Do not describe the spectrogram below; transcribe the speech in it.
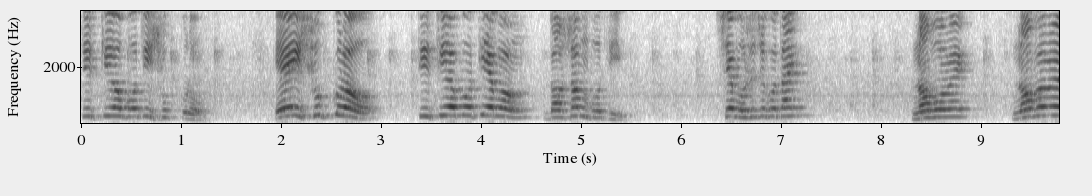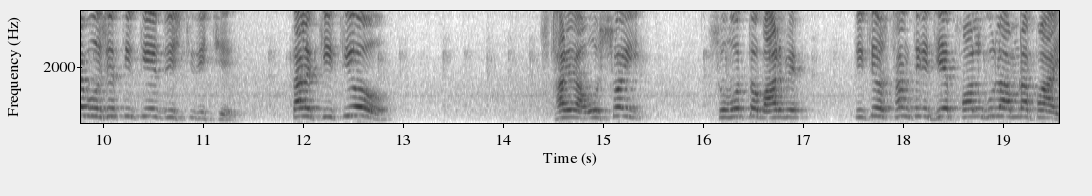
তৃতীয়পতি শুক্র। এই শুক্র তৃতীয়পতি এবং দশমপতি সে বসেছে কোথায়? নবমে নবমে বসে তৃতীয় দৃষ্টি দিচ্ছে। তাহলে তৃতীয় স্থানের অবশ্যই শুভত্ব বাড়বে। তৃতীয় স্থান থেকে যে ফলগুলো আমরা পাই,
